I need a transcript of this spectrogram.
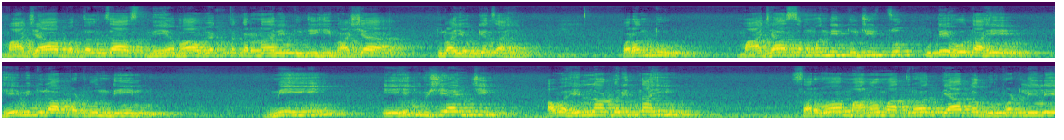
माझ्याबद्दलचा स्नेहभाव व्यक्त करणारी तुझी ही भाषा तुला योग्यच आहे. परंतु माझ्या संबंधी तुझी चूक कुठे होत आहे हे मी तुला पटवून देईल. मी ऐहिक विषयांची अवहेलना करीत नाही. सर्व मानव मात्र त्यात गुरफटलेले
